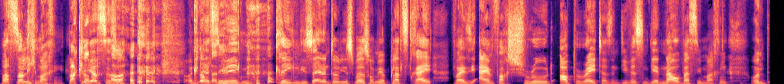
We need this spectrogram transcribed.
Was soll ich machen? War knapp, aber. Und knapp deswegen kriegen die San Antonio Spurs von mir Platz drei, weil sie einfach shrewd Operator sind. Sind. Die wissen genau, was sie machen. Und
